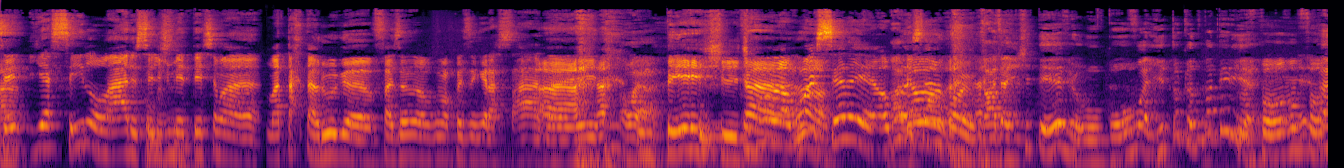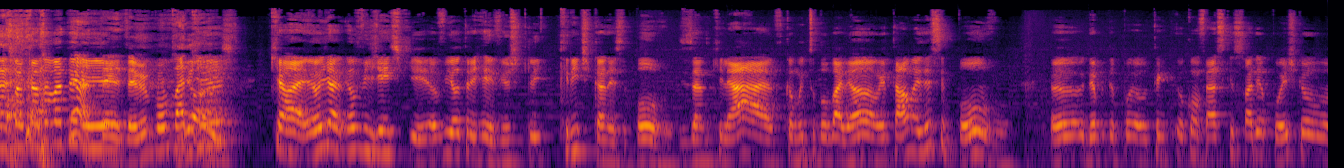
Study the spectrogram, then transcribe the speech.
ser, ia ser hilário se eles assim? metessem uma, uma tartaruga fazendo alguma coisa engraçada, Ah. um peixe, Cara, tipo, alguma não. cena, alguma Mas, cena eu- cômica. mas a gente teve o povo ali tocando O bateria. povo, o povo tocando Ah, bateria. teve, teve um pouco E, ó, batido. Que ó, eu já eu vi gente que. Eu vi outras reviews criticando esse povo, dizendo que ele ah, fica muito bobalhão e tal, mas esse povo. Eu, de- depois, eu, tenho- eu confesso que só depois que eu,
